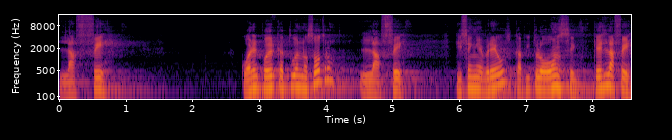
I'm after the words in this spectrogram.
La fe. ¿Cuál es el poder que actúa en nosotros? La fe. Dice en Hebreos capítulo 11, ¿qué es la fe?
